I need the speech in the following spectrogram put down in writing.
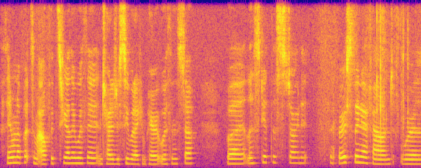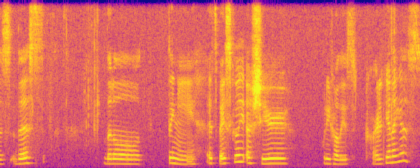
I think I'm going to put some outfits together with it and try to just see what I can pair it with and stuff. But let's get this started. The first thing I found was this little thingy. It's basically a sheer, what do you call these, cardigan I guess?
